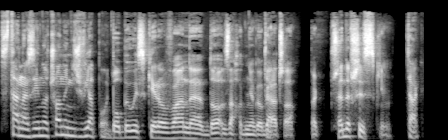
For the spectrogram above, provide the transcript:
w Stanach Zjednoczonych niż w Japonii. Bo były skierowane do zachodniego tak. gracza. Tak, przede wszystkim. Tak.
